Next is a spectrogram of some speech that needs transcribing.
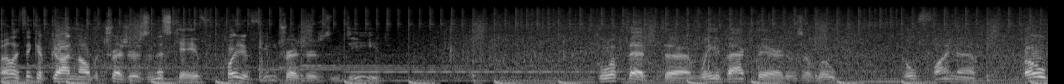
Well, I think I've gotten all the treasures in this cave. Quite a few treasures indeed. Go up that uh, way back there. There's a rope. Go find a rope.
